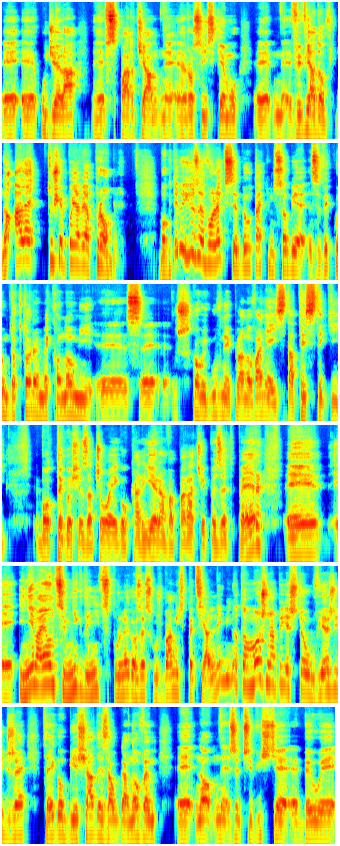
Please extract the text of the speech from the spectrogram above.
e, e, udziela e, wsparcia e, rosyjskiemu e, wywiadowi. No ale tu się pojawia problem. Bo gdyby Józef Oleksy był takim sobie zwykłym doktorem ekonomii e, z e, Szkoły Głównej Planowania i Statystyki, bo od tego się zaczęła jego kariera w aparacie PZPR, e, i nie mającym nigdy nic wspólnego ze służbami specjalnymi, no to można by jeszcze uwierzyć, że te jego biesiady z Auganowem no, rzeczywiście były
